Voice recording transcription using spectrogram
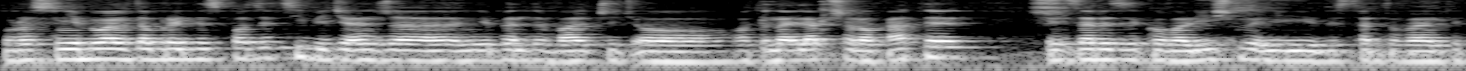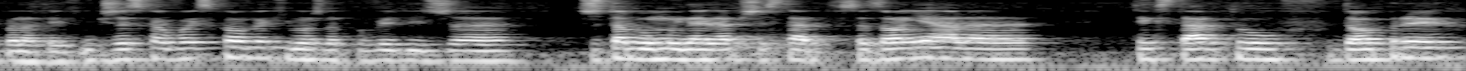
po prostu nie byłem w dobrej dyspozycji, wiedziałem, że nie będę walczyć o, o te najlepsze lokaty, więc zaryzykowaliśmy i wystartowałem tylko na tych igrzyskach wojskowych i można powiedzieć, że, że to był mój najlepszy start w sezonie, ale tych startów dobrych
